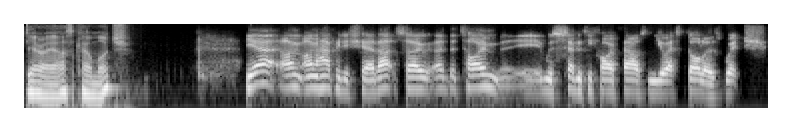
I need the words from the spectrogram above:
Dare I ask how much? Yeah, I'm, I'm happy to share that. So at the time, it was 75,000 US dollars, which,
